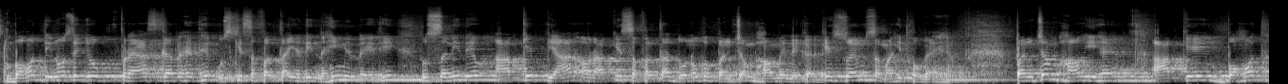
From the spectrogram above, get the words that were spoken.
बहुत दिनों से जो प्रयास कर रहे थे, उसकी सफलता यदि नहीं मिल रही थी तो शनिदेव आपके प्यार और आपकी सफलता दोनों को पंचम भाव में लेकर के स्वयं समाहित हो गए हैं। पंचम भाव ही है, आपके बहुत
